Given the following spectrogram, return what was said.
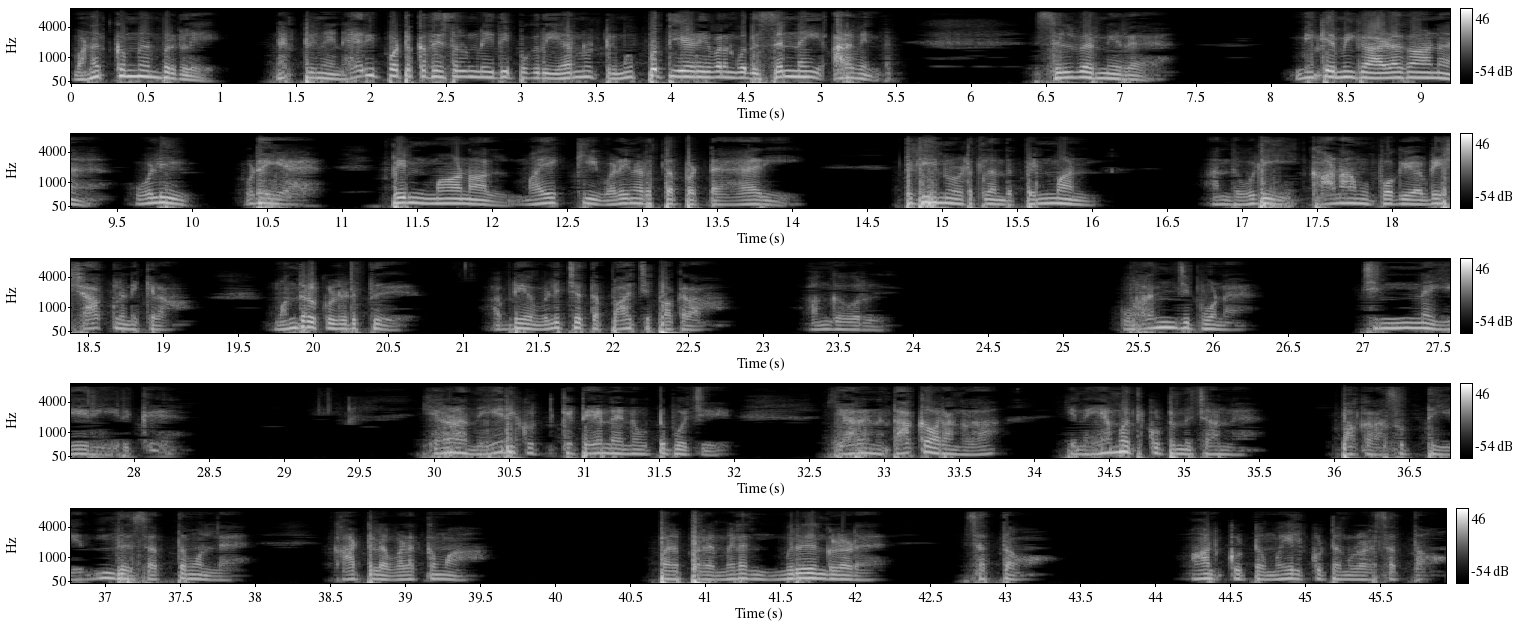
வணக்கம் நண்பர்களே. நற்றினேன் Harry Potter கதை சொல்லும் நீதி பகுதி இருநூற்றி முப்பத்தி ஏழை வழங்குவது சென்னை அரவிந்த். சில்வர் நிற மிக மிக அழகான ஒளி உடைய பெண்மானால் மயக்கி வழிநடத்தப்பட்ட ஹாரி. திடீர்னு இடத்துல அந்த பெண்மான் அந்த ஒளி காணாம போக அப்படியே ஷாக்ல நிக்கிறான். மந்திரக்குள் எடுத்து அப்படியே வெளிச்சத்தை பாய்ச்சி பார்க்கறான். அங்க ஒரு உறைஞ்சு போன சின்ன ஏரி இருக்கு. ஏன்னா அந்த ஏரி கிட்ட என்ன விட்டு போச்சு? யாரும் என்ன தாக்க வராங்களா? என்னை ஏமாத்தி கூட்டு இருந்துச்சான்னு பாக்குறான் சுத்தி எந்த சத்தமும் இல்ல. காட்டுல வழக்கமா பல பல மிருக மிருகங்களோட சத்தம். மான் கூட்டம் கூட்டங்களோட சத்தம்.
